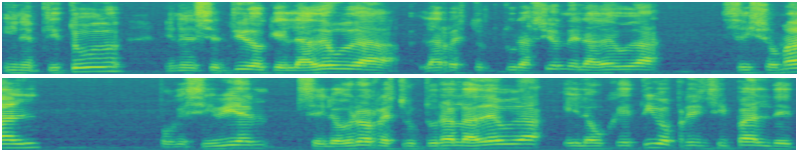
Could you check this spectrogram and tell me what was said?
ineptitud en el sentido que la deuda, la reestructuración de la deuda se hizo mal, porque si bien se logró reestructurar la deuda, el objetivo principal de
